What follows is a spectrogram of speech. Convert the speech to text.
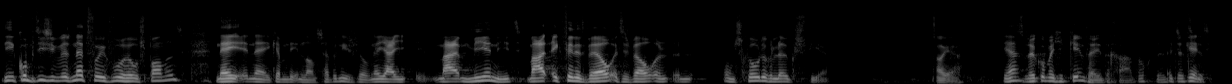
die competitie is net voor je gevoel heel spannend. Nee, nee ik heb in de inlands heb ik niet zoveel. Nee, ja, maar meer niet. Maar ik vind het wel, het is wel een, een onschuldige leuke sfeer. Oh ja. Het is leuk om met je kind heen te gaan, toch? Dit- Met je dit- kind.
